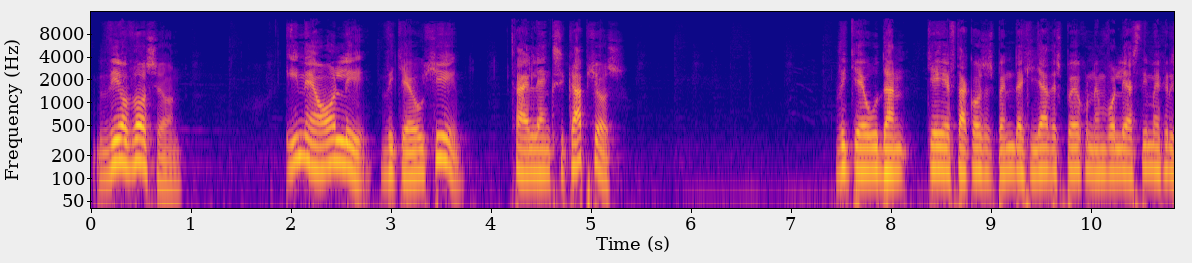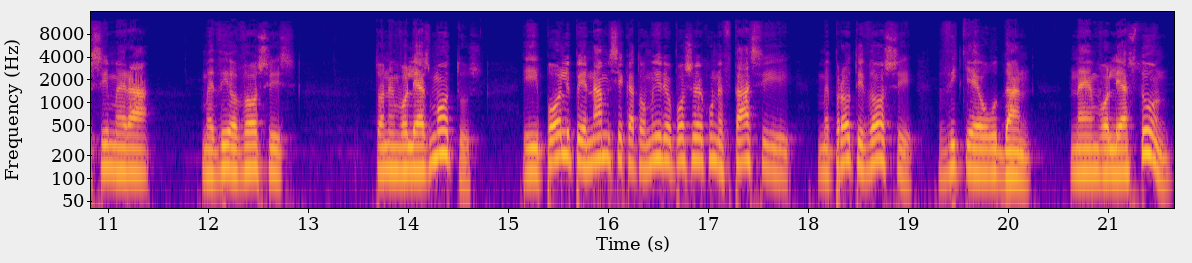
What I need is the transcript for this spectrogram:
Δύο δόσεων. Είναι όλοι δικαιούχοι; Θα ελέγξει κάποιος; Δικαιούνταν και οι 750.000 που έχουν εμβολιαστεί μέχρι σήμερα με δύο δόσεις τον εμβολιασμό τους. Οι υπόλοιποι 1,5 εκατομμύριο πόσο έχουν φτάσει με πρώτη δόση δικαιούνταν να εμβολιαστούν.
